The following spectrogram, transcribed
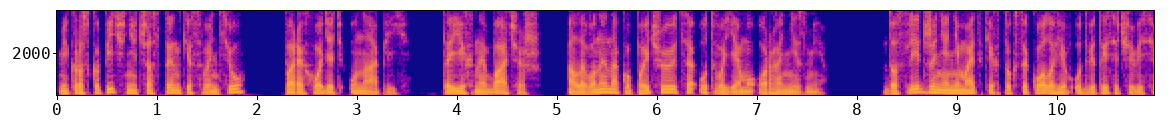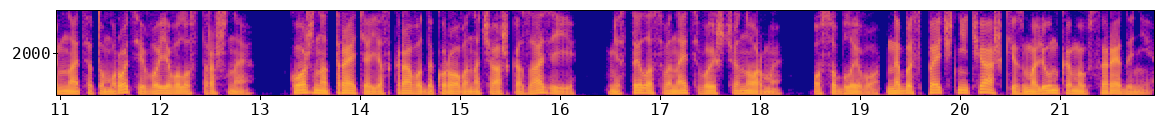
Мікроскопічні частинки свинцю переходять у напій. Ти їх не бачиш, але вони накопичуються у твоєму організмі. Дослідження німецьких токсикологів у 2018 році виявило страшне. Кожна третя яскраво декорована чашка з Азії містила свинець вище норми, особливо небезпечні чашки з малюнками всередині.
